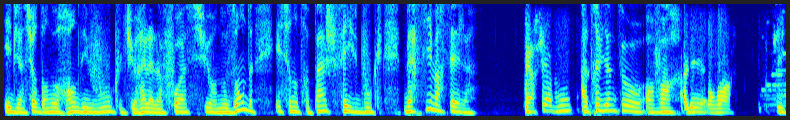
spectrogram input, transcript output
et bien sûr dans nos rendez-vous culturels à la fois sur nos ondes et sur notre page Facebook. Merci Marcel. Merci à vous. À très bientôt. Au revoir. Allez, au revoir. Merci.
